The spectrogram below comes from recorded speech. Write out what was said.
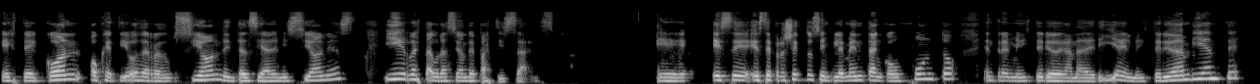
este, con objetivos de reducción de intensidad de emisiones y restauración de pastizales. Eh, ese, ese proyecto se implementa en conjunto entre el Ministerio de Ganadería y el Ministerio de Ambiente.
